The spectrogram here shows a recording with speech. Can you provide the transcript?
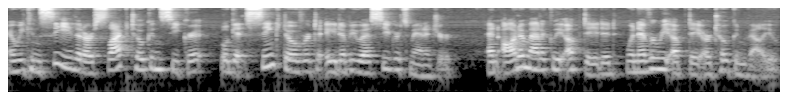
and we can see that our Slack token secret will get synced over to AWS Secrets Manager and automatically updated whenever we update our token value.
